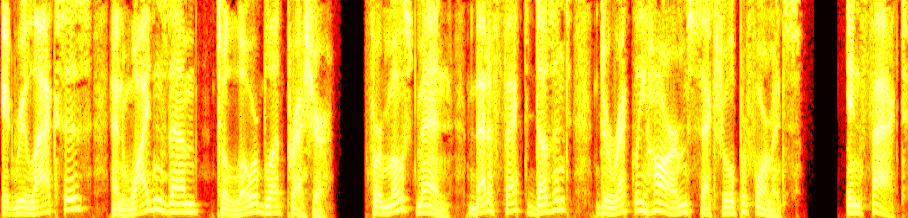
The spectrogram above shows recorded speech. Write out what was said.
It relaxes and widens them to lower blood pressure. For most men, that effect doesn't directly harm sexual performance. In fact,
